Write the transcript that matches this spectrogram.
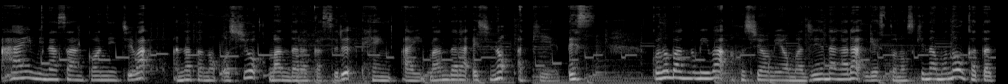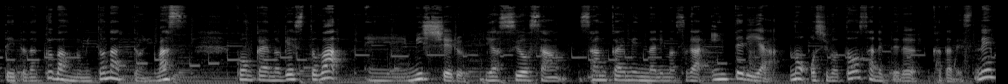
はい皆さんこんにちは。あなたの推しをマンダラ化する偏愛マンダラ絵師のあきえです。この番組は星読みを交えながらゲストの好きなものを語っていただく番組となっております。今回のゲストは、えー、ミッシェル安代さん。3回目になりますがインテリアのお仕事をされてる方ですね。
